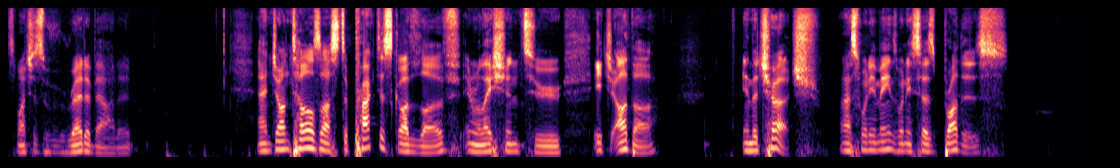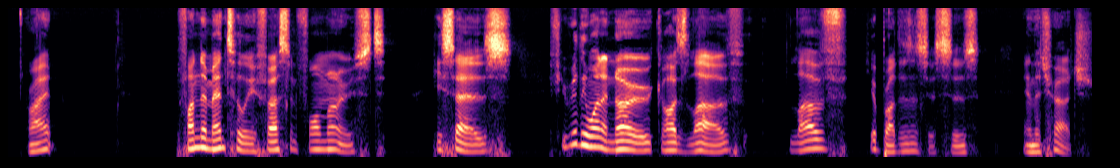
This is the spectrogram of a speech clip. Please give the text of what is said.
as much as we've read about it. And John tells us to practice God's love in relation to each other in the church. That's what he means when he says brothers, right? Fundamentally, first and foremost, he says, if you really want to know God's love, love your brothers and sisters in the church.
